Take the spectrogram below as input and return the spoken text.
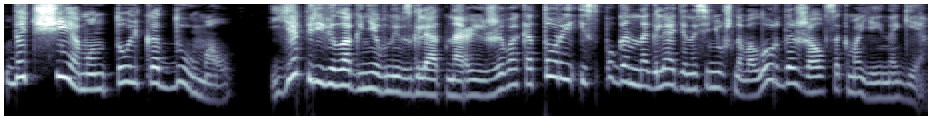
Да чем он только думал! Я перевела гневный взгляд на Рыжего, который, испуганно глядя на синюшного лорда, жался к моей ноге.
